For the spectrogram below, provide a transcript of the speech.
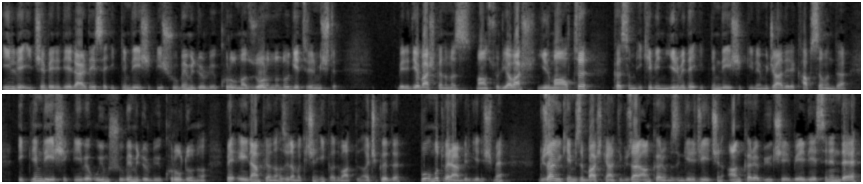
il ve ilçe belediyelerde ise iklim değişikliği şube müdürlüğü kurulma zorunluluğu getirilmişti. Belediye Başkanımız Mansur Yavaş 26 Kasım 2020'de iklim değişikliğine mücadele kapsamında İklim Değişikliği ve Uyum Şube Müdürlüğü kurulduğunu ve eylem planı hazırlamak için ilk adım attığını açıkladı. Bu umut veren bir gelişme. Güzel ülkemizin başkenti, güzel Ankara'mızın geleceği için Ankara Büyükşehir Belediyesi'nin de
